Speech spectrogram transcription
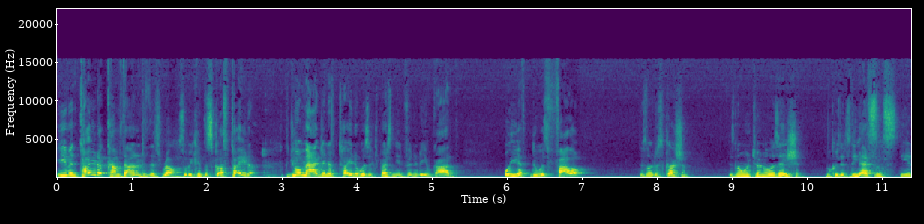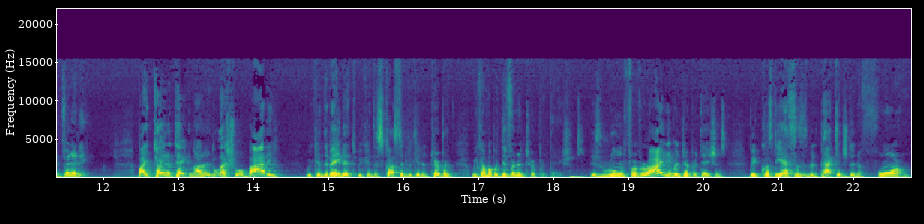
Even Torah comes down into this realm, so we can discuss Torah. Could you imagine if Torah was expressing the infinity of God? All you have to do is follow. There's no discussion. There's no internalization because it's the essence, the infinity. By Torah taking on an intellectual body, we can debate it, we can discuss it, we can interpret it, we come up with different interpretations. There's room for a variety of interpretations because the essence has been packaged in a form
